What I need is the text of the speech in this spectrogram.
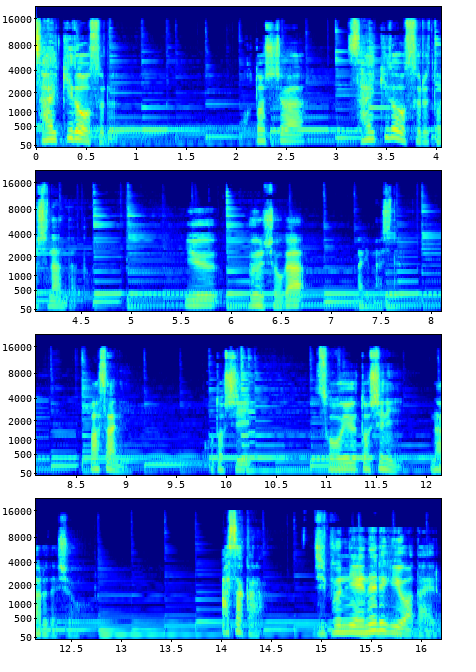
再起動する。今年は再起動する年なんだという文章がありました。まさに今年そういう年になるでしょう。朝から自分にエネルギーを与える。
